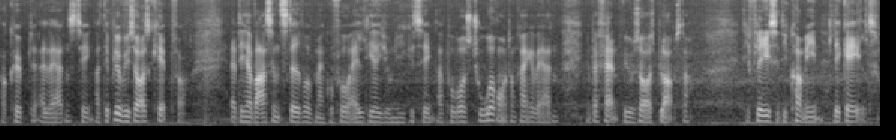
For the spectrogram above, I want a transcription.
og købte alverdens ting. Og det blev vi så også kendt for, at det her var sådan et sted, hvor man kunne få alle de her unikke ting. Og på vores ture rundt omkring i verden, jamen, der fandt vi jo så også blomster. De fleste, de kom ind legalt.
